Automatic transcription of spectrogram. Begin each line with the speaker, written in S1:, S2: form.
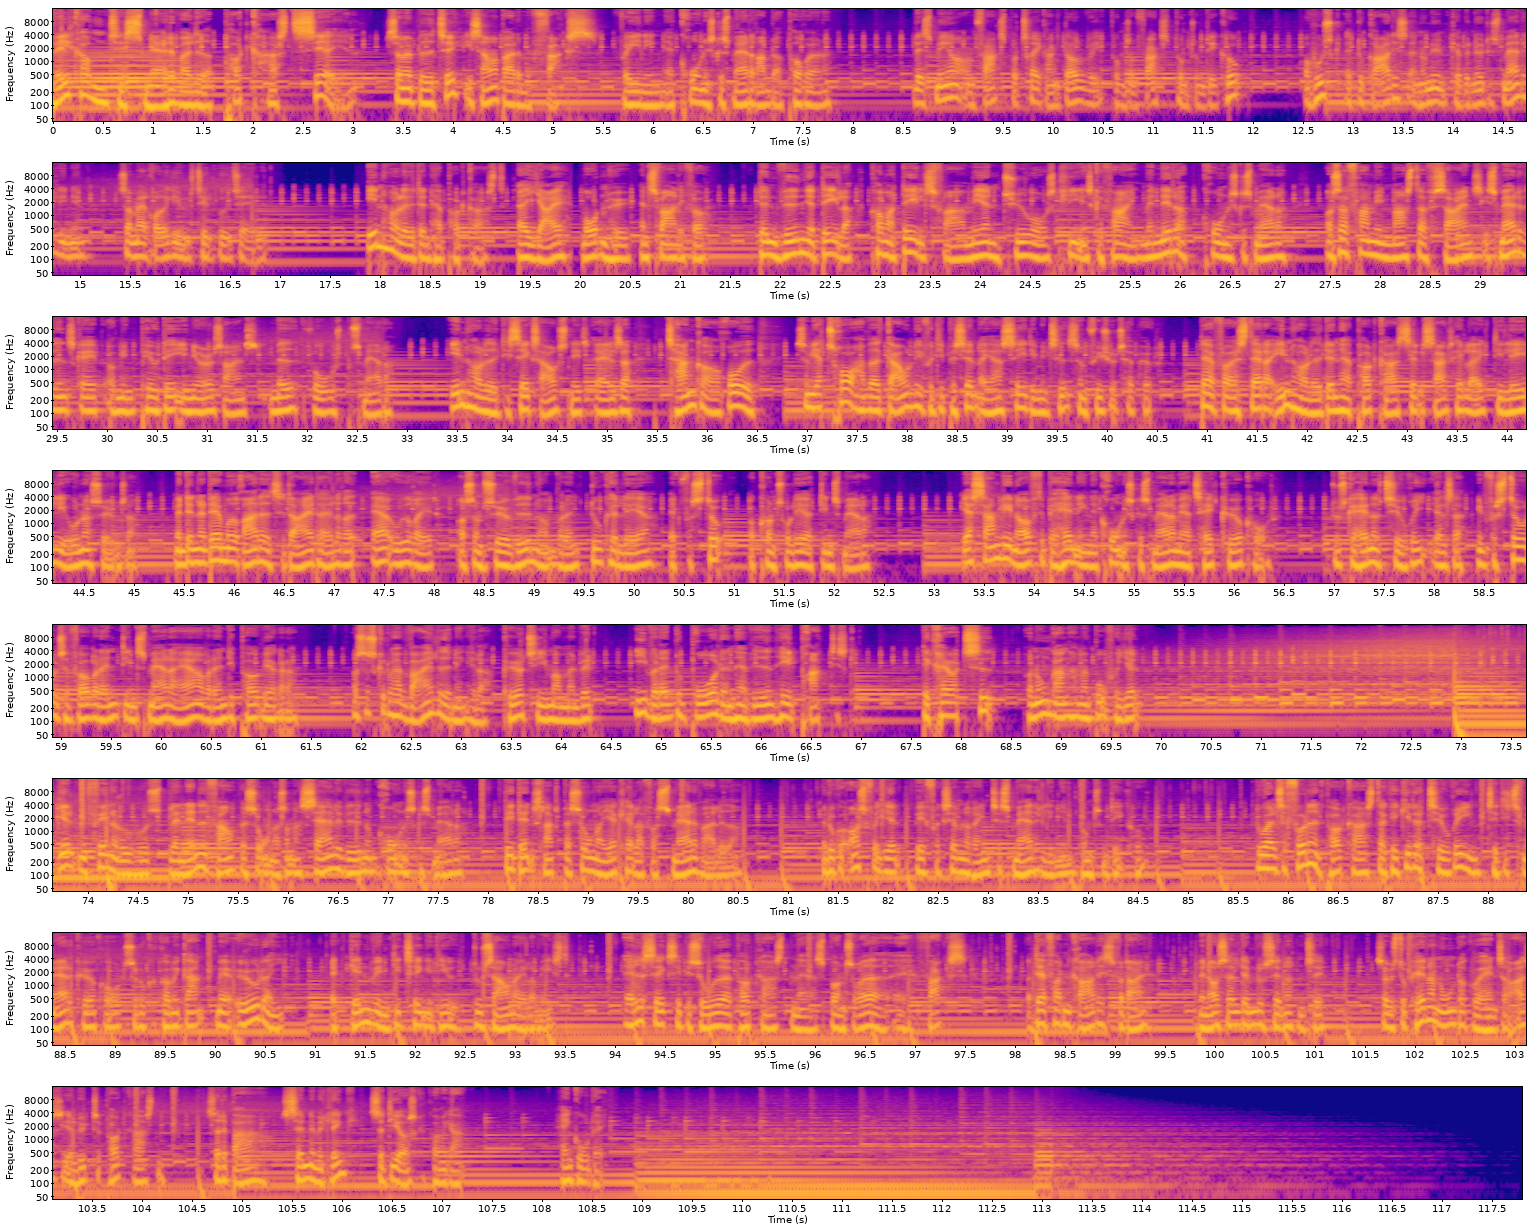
S1: Velkommen til Smertevejleder podcast-serien, som er blevet til i samarbejde med FAX, Foreningen af Kroniske Smerteramte og Pårørende. Læs mere om FAX på www.fax.dk og husk, at du gratis anonymt kan benytte Smertelinjen, som er et rådgivningstilbud til alle. Indholdet i den her podcast er jeg, Morten Høgh, ansvarlig for. Den viden, jeg deler, kommer dels fra mere end 20 års klinisk erfaring med netop kroniske smerter – og så fra min Master of Science i smertevidenskab og min Ph.D. i Neuroscience med fokus på smerter. Indholdet i de seks afsnit er altså tanker og råd, som jeg tror har været gavnlige for de patienter, jeg har set i min tid som fysioterapeut. Derfor erstatter indholdet i den her podcast selv sagt heller ikke de lægelige undersøgelser, men den er derimod rettet til dig, der allerede er udredt og som søger viden om, hvordan du kan lære at forstå og kontrollere dine smerter. Jeg sammenligner ofte behandlingen af kroniske smerter med at tage et kørekort. Du skal have noget teori, altså en forståelse for, hvordan dine smerter er og hvordan de påvirker dig. Og så skal du have vejledning eller køretimer, om man vil, i hvordan du bruger den her viden helt praktisk. Det kræver tid, og nogle gange har man brug for hjælp. Hjælpen finder du hos blandt andet fagpersoner, som har særlig viden om kroniske smerter. Det er den slags personer, jeg kalder for smertevejledere. Men du kan også få hjælp ved f.eks. at ringe til smertelinjen.dk. Du har altså fundet en podcast, der kan give dig teorien til dit smertekørekort, så du kan komme i gang med at øve dig i at genvinde de ting i livet, du savner allermest. Alle seks episoder af podcasten er sponsoreret af Fax, og derfor er den gratis for dig, men også alle dem, du sender den til. Så hvis du kender nogen, der kunne have interesse i at lytte til podcasten, så er det bare at sende dem et link, så de også kan komme i gang. Ha' en god dag.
